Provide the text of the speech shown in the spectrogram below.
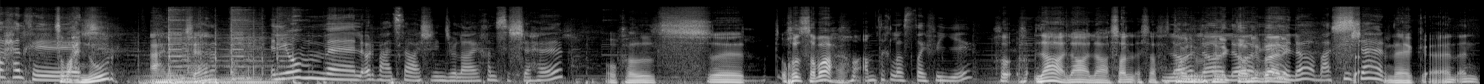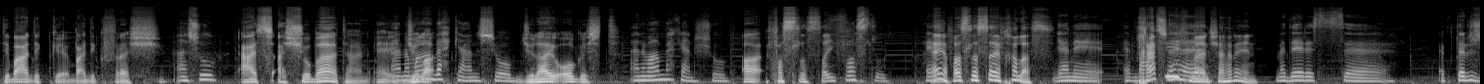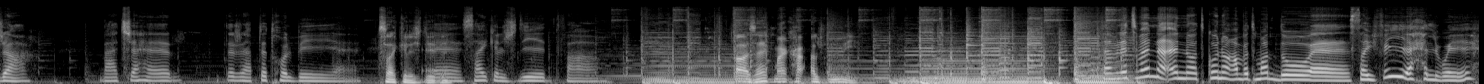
صباح الخير. صباح النور. أهلا وسهلا. اليوم الأربعاء 29 July خلص الشهر. وخلص وخلص صباحه. عم تخلص صيفية. لا لا لا صل صل لا طولي لا بالك لا طولي إيه بالك. لا بعد في شهر. أن- أنت بعدك بعدك فريش. آه شو؟ على الشوبات يعني إيه، أنا ما July عم بحكي عن الشوب. July و August أنا ما عم بحكي عن الشوب. آه فصل الصيف؟ فصل. إيه. فصل الصيف خلص. يعني بعد خفيف شهر man شهرين. مدارس آه، بترجع بعد شهر بترجع بتدخل ب cycle جديدة. آه، cycle جديد ف آه زي هيك معك حق 1000% فبنتمنى إنه تكونوا عم بتمضوا آه، صيفية حلوة.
